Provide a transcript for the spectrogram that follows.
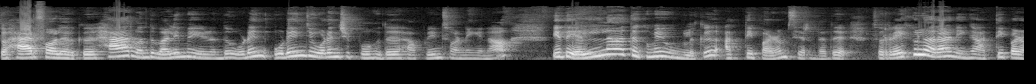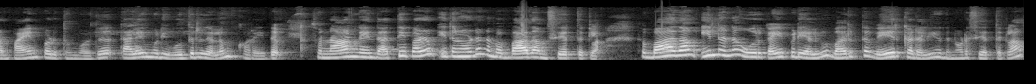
ஸோ ஹேர் ஃபால் இருக்குது ஹேர் வந்து வலிமை இழந்து உடை உடைஞ்சு உடைஞ்சு போகுது அப்படின்னு சொன்னீங்கன்னா இது எல்லாத்துக்குமே உங்களுக்கு அத்திப்பழம் சிறந்தது. ஸோ ரெகுலராக நீங்கள் அத்திப்பழம் பயன்படுத்தும் போது தலைமுடி உதிர்தலும் குறையுது. ஸோ நான்கைந்து அத்திப்பழம் இதனோட நம்ம பாதாம் சேர்த்துக்கலாம். ஸோ பாதாம் இல்லைன்னா ஒரு கைப்பிடி அளவு வறுத்த வேர்க்கடலையும் இதனோட சேர்த்துக்கலாம்.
